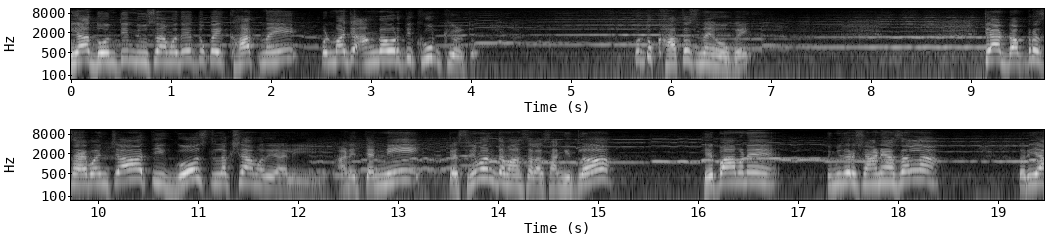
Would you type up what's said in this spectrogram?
या दोन तीन दिवसामध्ये तो काही खात नाही पण माझ्या अंगावरती खूप खेळतो. पण तो खातच नाही हो काही. त्या डॉक्टर साहेबांच्या ती गोष्ट लक्षामध्ये आली. आणि त्यांनी त्या श्रीमंत माणसाला सांगितलं हे पहा म्हणे तुम्ही जर शहाणे असाल ना तर या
